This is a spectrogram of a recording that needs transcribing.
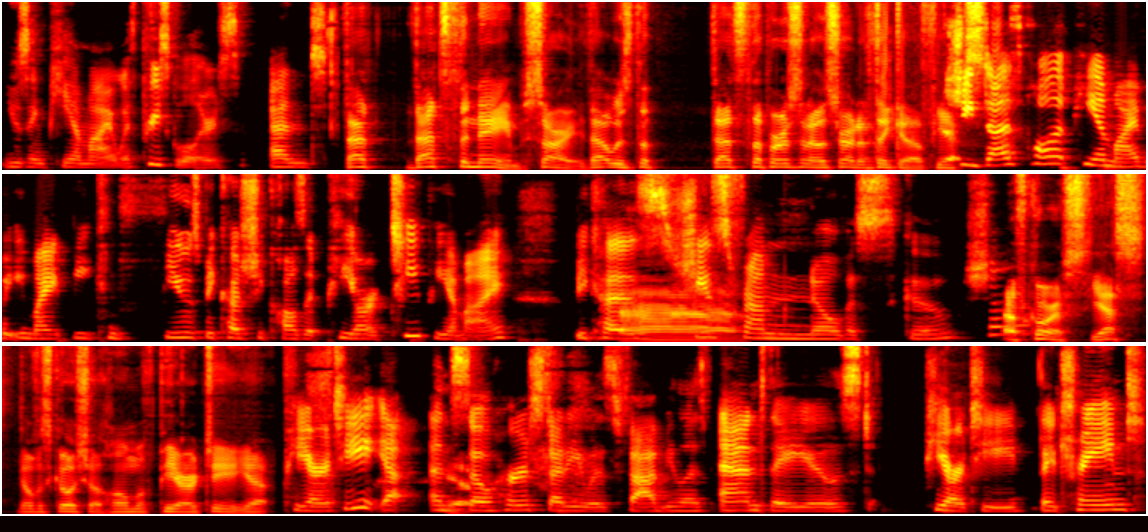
using PMI with preschoolers, and That that's the name. Sorry, that was the that's the person I was trying to think of. Yes, she does call it PMI, but you might be confused because she calls it PRT PMI because she's Ah. from Nova Scotia. Of course, yes, Nova Scotia, home of PRT. Yeah, PRT, yeah. And Yeah. so her study was fabulous. And they used PRT. They trained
